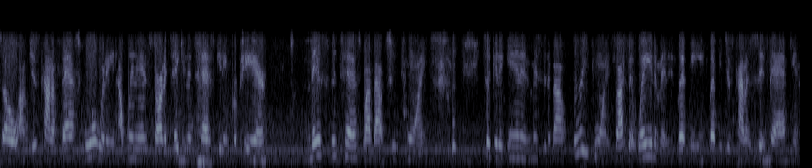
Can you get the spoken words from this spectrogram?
So I'm just kind of fast forwarding. I went in, started taking the test, getting prepared, missed the test by about two points. Took it again and missed it about three points. So I said, wait a minute, let me let me just kind of sit back and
